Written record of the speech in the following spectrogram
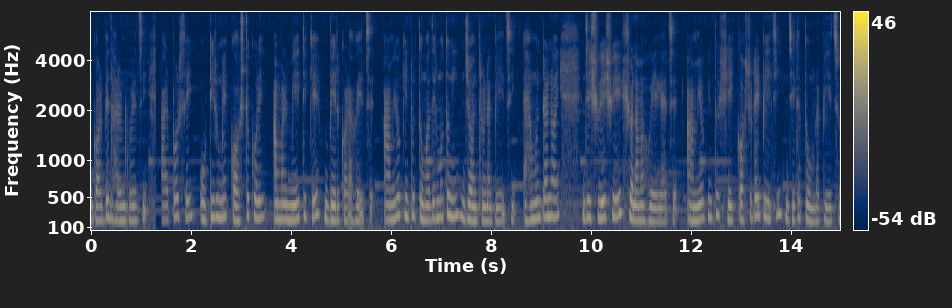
গর্ভে ধারণ করেছি। তারপর সেই ওটি রুমে কষ্ট করে আমার মেয়েটিকে বের করা হয়েছে। আমিও কিন্তু তোমাদের মতনই যন্ত্রণা পেয়েছি। এমনটা নয় যে শুয়ে শুয়ে সোনামা হয়ে গেছে। আমিও কিন্তু সেই কষ্টটাই পেয়েছি, যেটা তোমরা পেয়েছ।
